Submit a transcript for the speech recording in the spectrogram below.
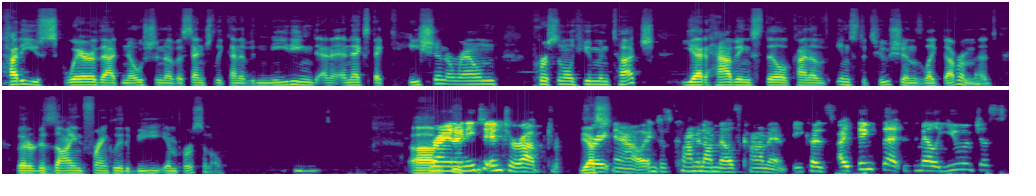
how do you square that notion of essentially kind of needing an, an expectation around personal human touch yet having still kind of institutions like government that are designed frankly to be impersonal mm-hmm. Um, Ryan, I need to interrupt yes. right now and just comment on Mel's comment because I think that Mel, you have just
